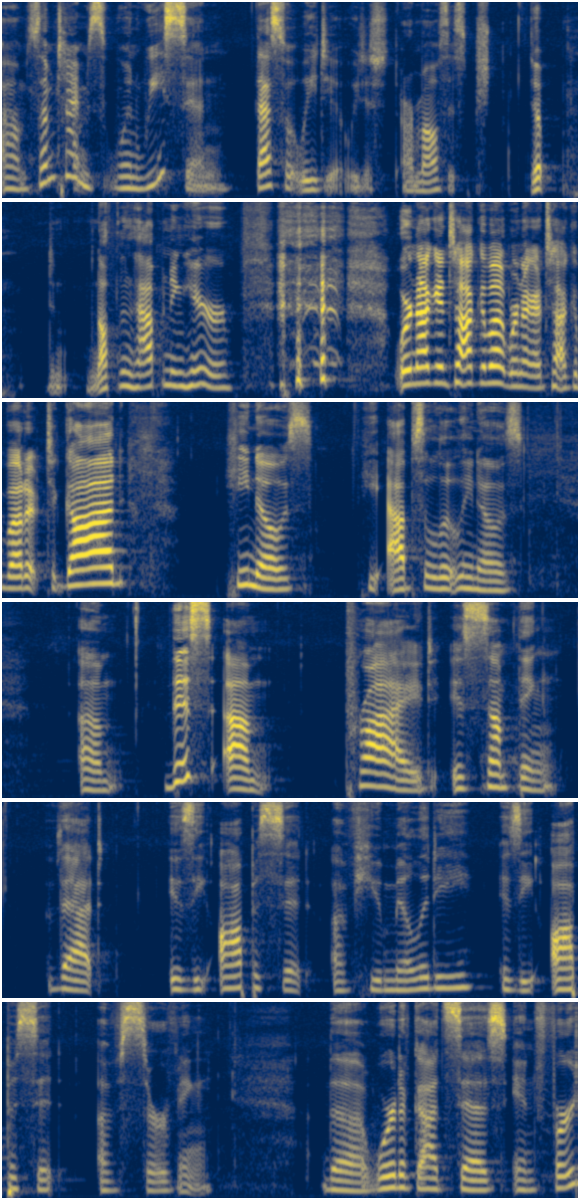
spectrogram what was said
Um, sometimes when we sin, that's what we do. We just, our mouth is, yep, nothing happening here. we're not going to talk about it. We're not going to talk about it to God. He knows. He absolutely knows. Um, this um, pride is something that is the opposite of humility, is the opposite of serving. The Word of God says in 1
